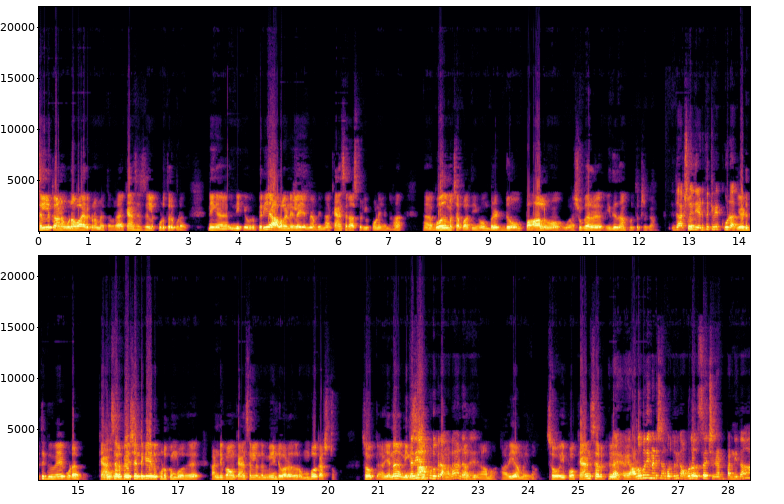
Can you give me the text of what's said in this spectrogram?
செல்லுக்கான உணவா இருக்கணுமே தவிர கேன்சர் செல்லுக்கு கொடுத்துடக்கூடாது நீங்க இன்னைக்கு ஒரு பெரிய அவல நிலை என்ன அப்படின்னா கேன்சர் ஹாஸ்பிட்டல் போனீங்கன்னா கோதுமை சப்பாத்தியும் பிரெட்டும் பாலும் சுகரு இதுதான் கொடுத்துட்டு இருக்காங்க. இது ஆக்சுவலி இது எடுத்துக்கவே கூடாது. எடுத்துக்கவே கூடாது. கேன்சர் பேஷண்ட்டுக்கே இது கொடுக்கும்போது கண்டிப்பா அவங்க கேன்சர்ல இருந்து மீண்டு வர்றது ரொம்ப கஷ்டம். ஸோ ஏன்னா நீங்க சா- கொடுக்குறாங்களா? ஆமா அறியாமை தான் ஸோ இப்போ கேன்சருக்கு அலோபதி மெடிசனை பொறுத்த வரைக்கும் அவ்வளவு ரிசர்ச் பண்ணி தான்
